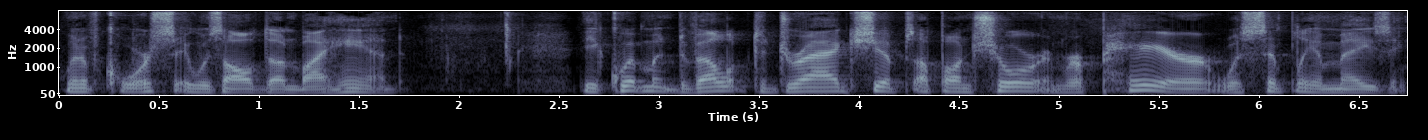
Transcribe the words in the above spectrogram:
when of course it was all done by hand. The equipment developed to drag ships up on shore and repair was simply amazing.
